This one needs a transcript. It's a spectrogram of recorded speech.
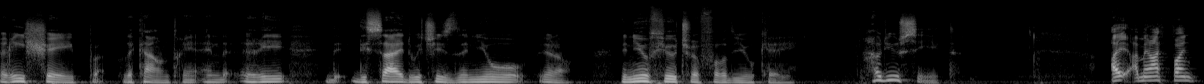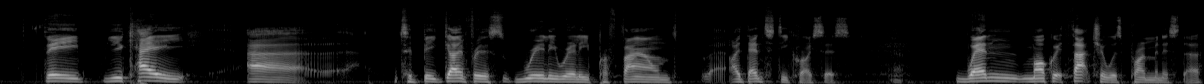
reshape the country and re- decide which is the new, you know, the new future for the UK. How do you see it? I, I mean, I find the UK uh, to be going through this really, really profound identity crisis when Margaret Thatcher was Prime Minister,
